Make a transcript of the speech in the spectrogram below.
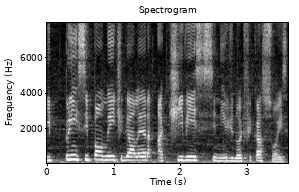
E principalmente, galera, ativem esse sininho de notificações.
